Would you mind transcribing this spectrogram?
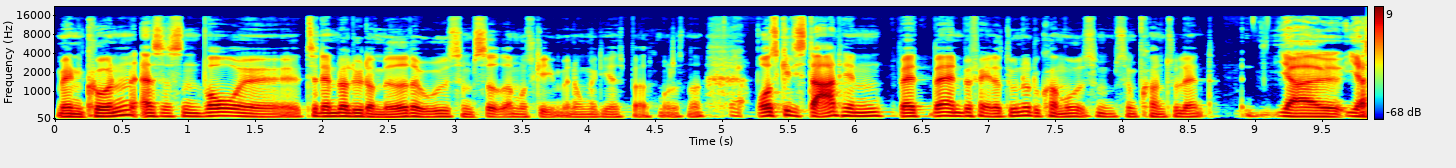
med en kunde, altså sådan, hvor, øh, til dem, der lytter med derude, som sidder måske med nogle af de her spørgsmål og sådan noget. Ja. Hvor skal de starte henne? Hvad, hvad anbefaler du, når du kommer ud som, som konsulent? Jeg, jeg,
